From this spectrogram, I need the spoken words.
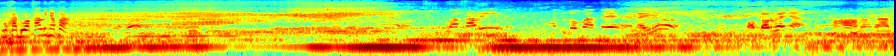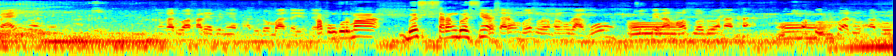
muka dua kalinya pak. Dua kali adu domba teh. Nah iya. Nya. Heeh. orang rame aja Nunggu dua kali akhirnya adu domba teh ieu teh. Kapungkur mah bus sarang busnya. Terus sekarang bus ulang kang ragung Oh. supirna maut dua-dua anak oh. Aduh, aduh, aduh,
